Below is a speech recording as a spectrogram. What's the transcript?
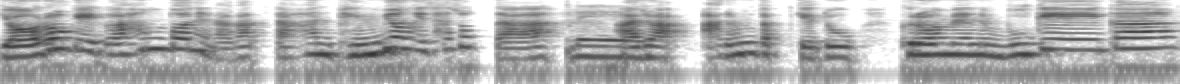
여러 개가 한 번에 나갔다. 한 100명이 사줬다. 네. 아주 아- 아름답게도 그러면은 무게가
